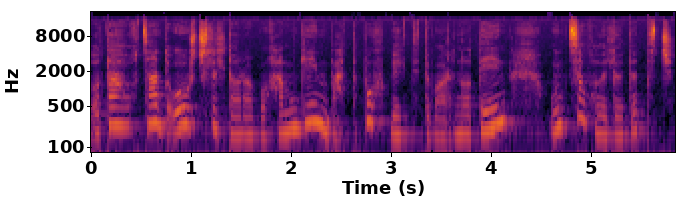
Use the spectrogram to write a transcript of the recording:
удаан хугацаанд өөрчлөлт ороогүй хамгийн бат бөх гэгддэг орнуудын үндсэн хуулиудад ч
